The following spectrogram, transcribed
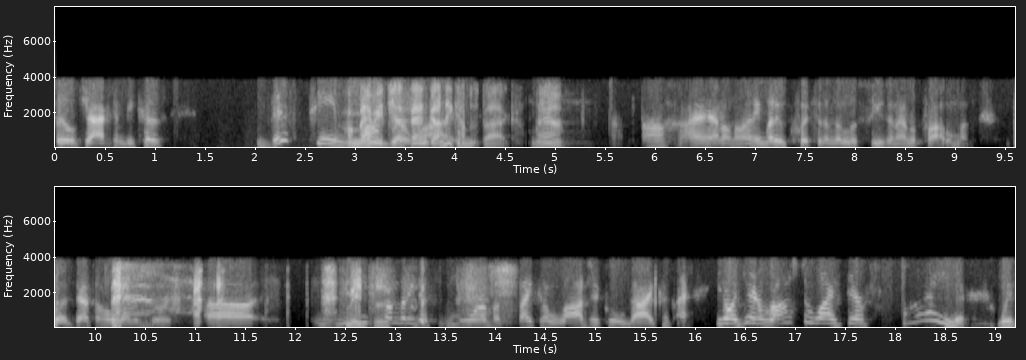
Phil Jackson, because this team. Or maybe Jeff Van Gundy comes back. Yeah. Oh, I, I don't know. Anybody who quits in the middle of the season, I have a problem with. But that's a whole other story. Uh, you Me need too. somebody that's more of a psychological guy because I, you know, again, roster wise, they're fine with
